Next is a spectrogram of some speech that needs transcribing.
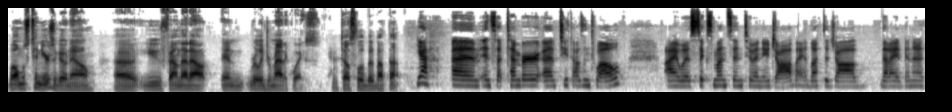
well, almost ten years ago now, uh, you found that out in really dramatic ways. Can you tell us a little bit about that? Yeah, um, in September of 2012, I was six months into a new job. I had left a job that I had been in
